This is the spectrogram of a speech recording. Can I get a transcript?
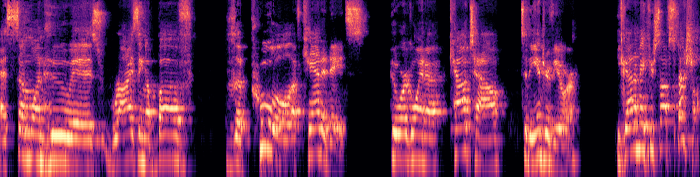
as someone who is rising above the pool of candidates who are going to kowtow to the interviewer. You got to make yourself special.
